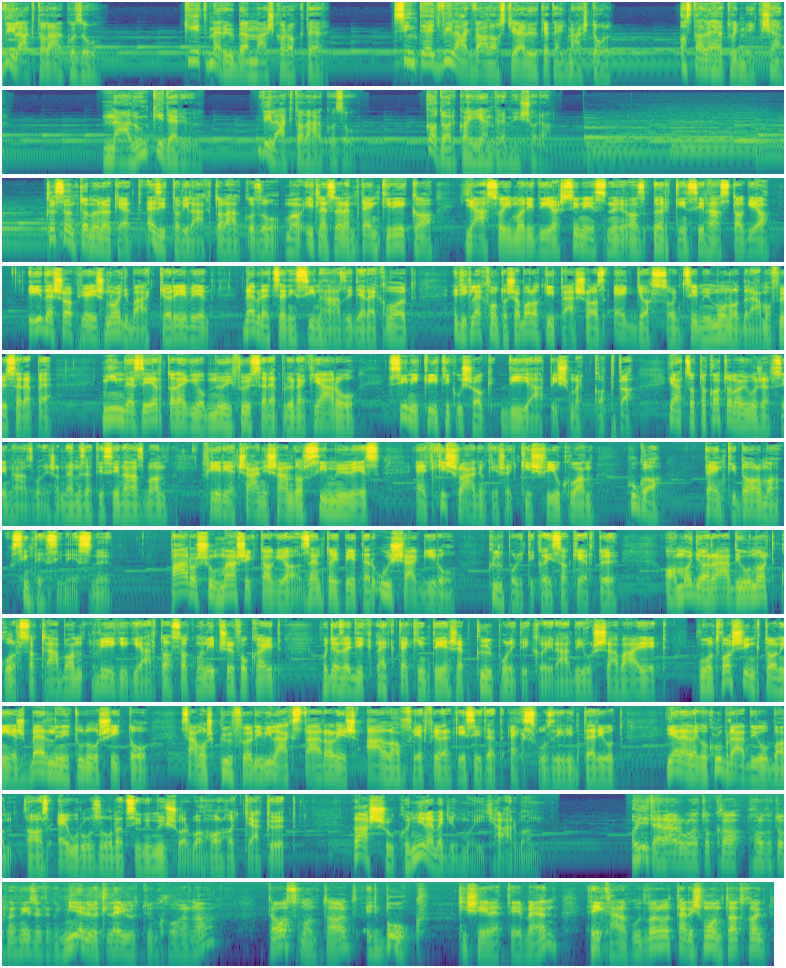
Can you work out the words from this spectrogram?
Világtalálkozó. Két merőben más karakter. Szinte egy világ választja el őket egymástól. Aztán lehet, hogy mégsem. Nálunk kiderül. Világtalálkozó. Kadarkai Endre műsora. Köszöntöm Önöket, ez itt a világtalálkozó. Ma itt lesz velem Tenki Réka, Jászai Maridias színésznő, az Örkény Színház tagja. Édesapja és nagybátyja révén debreceni színházi gyerek volt. Egyik legfontosabb alakítása az Egyasszony című monodráma főszerepe. Mindezért a legjobb női főszereplőnek járó színi kritikusok díját is megkapta. Játszott a Katona József Színházban és a Nemzeti Színházban. Férje Csányi Sándor színművész, egy kislányuk és egy kisfiúk van. Huga Tenki Dalma, szintén színésznő. Párosunk másik tagja Zentai Péter újságíró, külpolitikai szakértő. A Magyar Rádió nagy korszakában végigjárta a szakma lépcsőfokait, hogy az egyik legtekintélyesebb külpolitikai rádióssá váljék. Volt washingtoni és berlini tudósító, számos külföldi világsztárral és államférfivel készített exkluzív interjút. Jelenleg a Klubrádióban az Eurózóna című műsorban hallhatják őt. Lássuk, hogy mire megyünk ma így hárman. Annyit elárulhatok a hallgatóknak, nézőknek, hogy mielőtt leültünk volna, te azt mondtad egy bók kíséretében, Rékának udvaroltál, és mondtad, hogy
